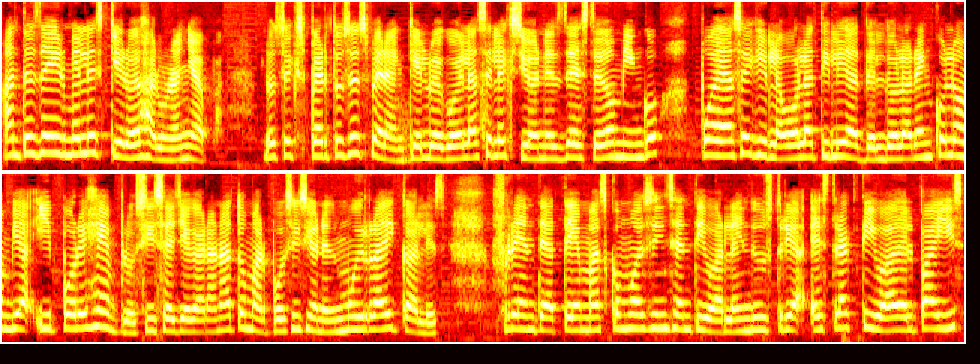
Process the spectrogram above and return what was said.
Antes de irme les quiero dejar una ñapa. Los expertos esperan que luego de las elecciones de este domingo pueda seguir la volatilidad del dólar en Colombia y, por ejemplo, si se llegaran a tomar posiciones muy radicales frente a temas como desincentivar la industria extractiva del país,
